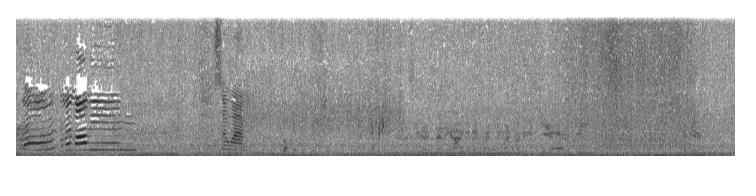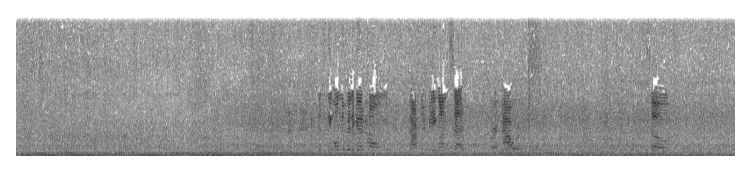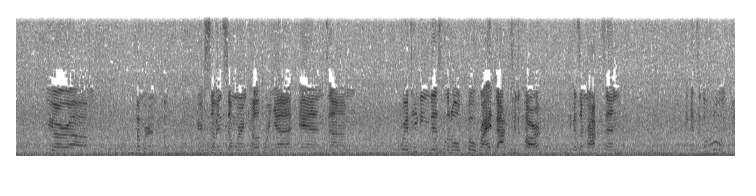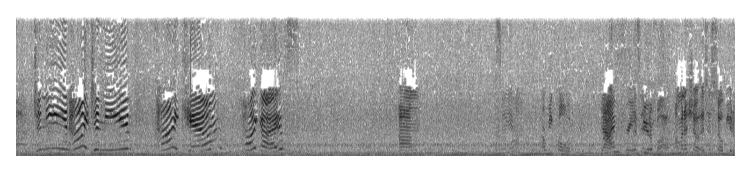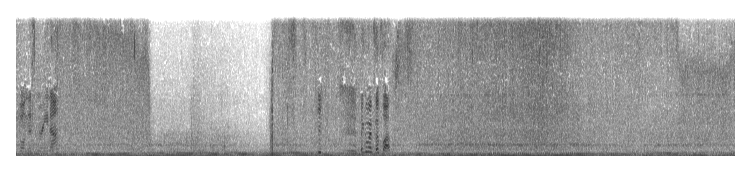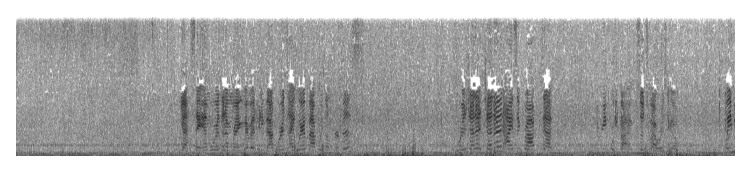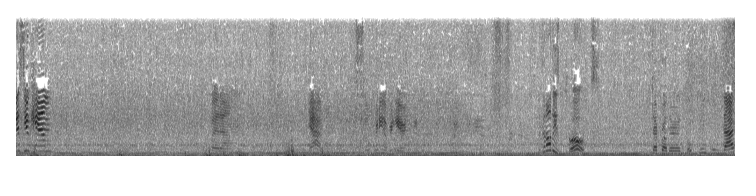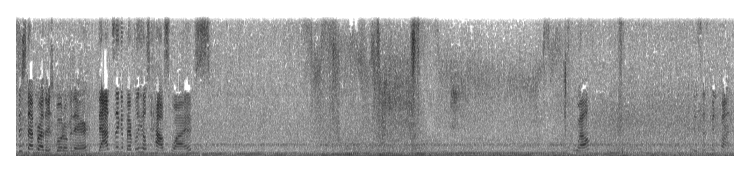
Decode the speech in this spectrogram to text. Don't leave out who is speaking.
Speaker 1: go my mommy. So um,
Speaker 2: Tokyo. They're pretty.
Speaker 3: See that standing out, you might try to my probably J R or J. Right there.
Speaker 1: this is the only way to get home after being on set for hours. So we are um,
Speaker 2: Somewhere in California.
Speaker 1: we're so in somewhere in California, and um, we're taking this little boat ride back to the car because I'm wrapped in. I get to go home. Janine, hi Janine. Hi Kim. Hi guys. Um. So yeah, are we cold? I'm freezing.
Speaker 2: It's beautiful.
Speaker 1: I'm gonna show. This is so beautiful in this marina. Look at my flip flops. Yes, I am aware that I'm wearing my red hoodie backwards. I wear it backwards on purpose. Whereas Jenna, Jenna and Isaak wrapped at 3:45, so two hours ago. We miss you, Kim. over here. Look at all these boats.
Speaker 2: Stepbrother.
Speaker 1: That's a stepbrother's boat over there. That's like a Beverly Hills Housewives. well. This has been fun.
